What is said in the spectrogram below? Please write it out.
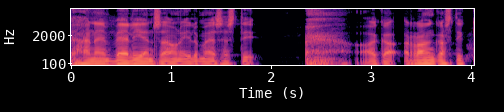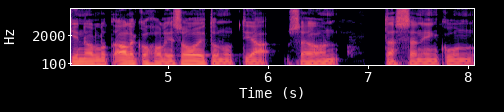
hänen veljensä on ilmeisesti aika rankastikin ollut alkoholisoitunut ja se on tässä niin kuin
